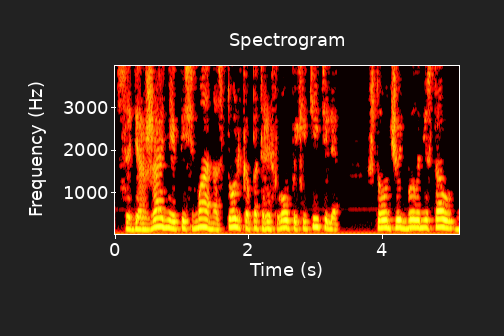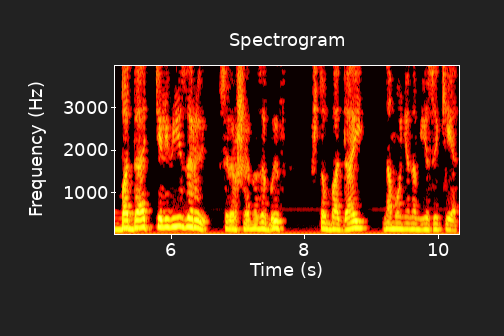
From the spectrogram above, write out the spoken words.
Содержание письма настолько потрясло похитителя, что он чуть было не стал бодать телевизоры, совершенно забыв, что бодай на Монином языке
